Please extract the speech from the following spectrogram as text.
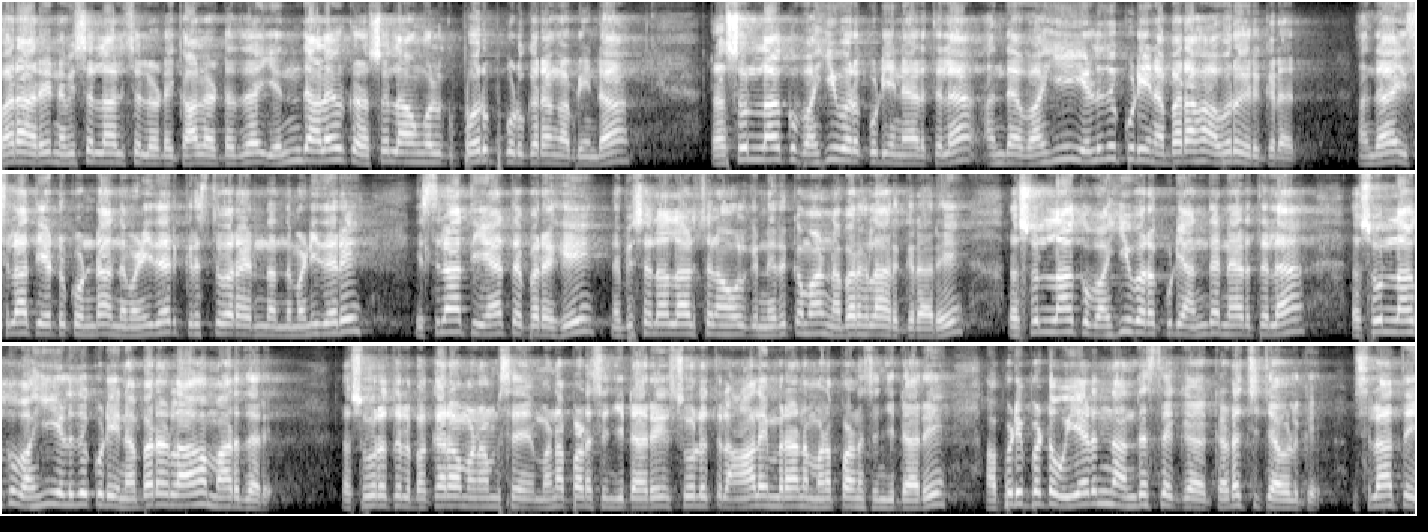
வராரு நபிசல்லா அலிஸ்வலுடைய காலகட்டத்தில் எந்த அளவுக்கு ரசோல்லா அவங்களுக்கு பொறுப்பு கொடுக்குறாங்க அப்படின்னா ரசோல்லாவுக்கு வகி வரக்கூடிய நேரத்தில் அந்த வகி எழுதக்கூடிய நபராக அவரும் இருக்கிறார். அந்த இஸ்லாத்தை ஏற்றுக்கொண்ட அந்த மனிதர் கிறிஸ்துவராக இருந்த அந்த மனிதர் இஸ்லாத்தை ஏற்ற பிறகு நபிசல்லா அலுவலாம் அவங்களுக்கு நெருக்கமான நபர்களாக இருக்கிறாரு. ரசுல்லாவுக்கு வகி வரக்கூடிய அந்த நேரத்தில் ரசுல்லாவுக்கு வகி எழுதக்கூடிய நபர்களாக மாறுதார். சூரத்தில் பக்கரா மனம் செ மனப்பாடம் செஞ்சிட்டாரு. சூரத்தில் ஆலைமரான மனப்பாடம் செஞ்சிட்டாரு. அப்படிப்பட்ட உயர்ந்த அந்தஸ்தை க கிடச்சிச்சு அவளுக்கு. இஸ்லாத்தை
